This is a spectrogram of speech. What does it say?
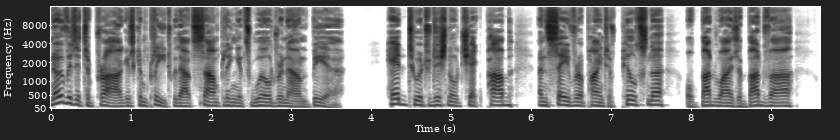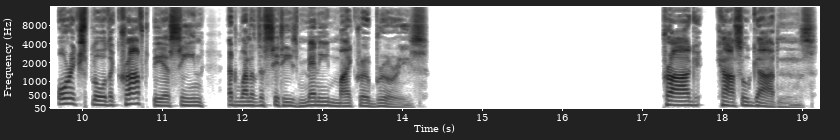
No visit to Prague is complete without sampling its world-renowned beer. Head to a traditional Czech pub and savor a pint of Pilsner or Budweiser Budvar, or explore the craft beer scene at one of the city's many microbreweries. Prague Castle Gardens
